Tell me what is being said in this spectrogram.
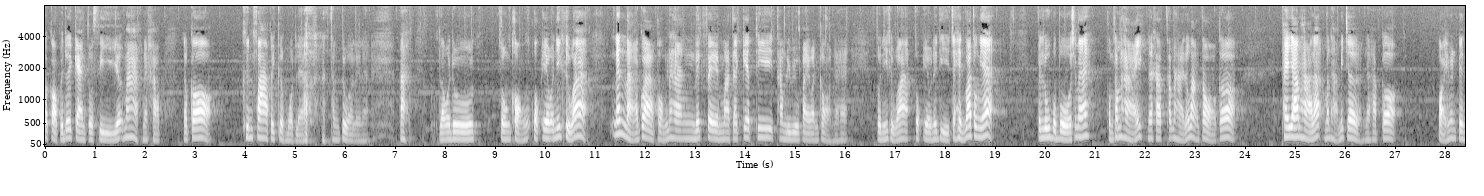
ประกอบไปด้วยแกนตัว C เยอะมากนะครับ แล้วก็ขึ้นฟ้าไปเกือบหมดแล้ว ทั้งตัวเลยนะ อะ เรามาดูตรงของอกเอว อันนี้คือว่าแน่นหนากว่าของทาง Red Frame มาแจ็คเก็ตที่ทำรีวิวไปวันก่อนนะฮะ ตัวนี้ถือว่าอกเอวเนี่ยดี จะเห็นว่าตรงเนี้ยเป็นรูโบโบใช่ไหม ผมทำหายนะครับทำหายระหว่างต่อก็พยายามหาแล้วมันหาไม่เจอนะครับ ก็ปล่อยให้มันเป็น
